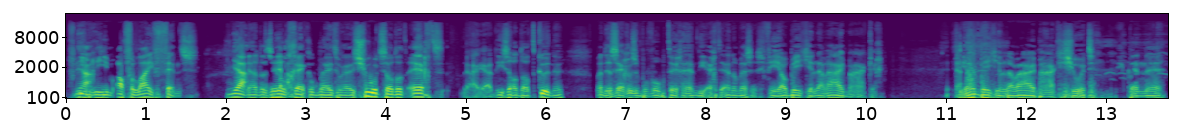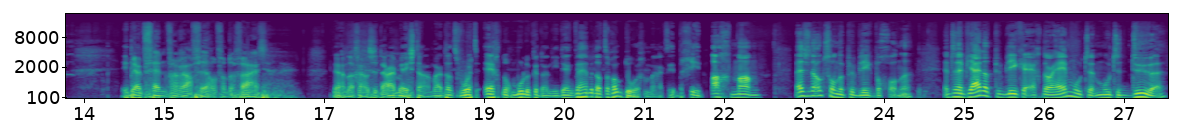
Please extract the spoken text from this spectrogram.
Ja. Ibrahim Afellay fans. Ja, Ja, dat is heel gek om mee te maken. Sjoerd zal dat echt, nou ja, die zal dat kunnen. Maar dan zeggen ze bijvoorbeeld tegen hem, die echte NOS, ik vind jou een beetje lawaaimaker. Ik vind jou een beetje lawaaimaker, Sjoerd. Ik ben, eh, ik ben fan van Rafael van der Vaart. Ja, dan gaan ze daarmee staan. Maar dat wordt echt nog moeilijker dan die denkt. We hebben dat toch ook doorgemaakt in het begin. ach man. Wij zijn ook zonder publiek begonnen. En toen heb jij dat publiek er echt doorheen moeten, moeten duwen.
